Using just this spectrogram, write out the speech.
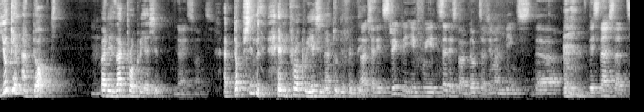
You can adopt, but is that procreation? No, it's not. Adoption and procreation are two different things. Actually, strictly, if we decided to adopt as human beings the, the stance that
